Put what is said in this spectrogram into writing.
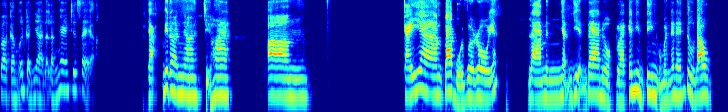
và cảm ơn cả nhà đã lắng nghe em chia sẻ dạ biết ơn uh, chị Hoa. Um, cái uh, ba buổi vừa rồi á là mình nhận diện ra được là cái niềm tin của mình nó đến từ đâu.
